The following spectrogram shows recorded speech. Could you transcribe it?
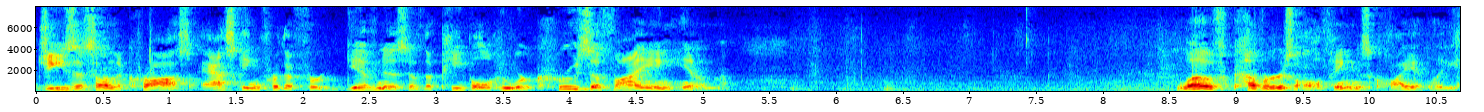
Jesus on the cross asking for the forgiveness of the people who were crucifying him. Love covers all things quietly.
